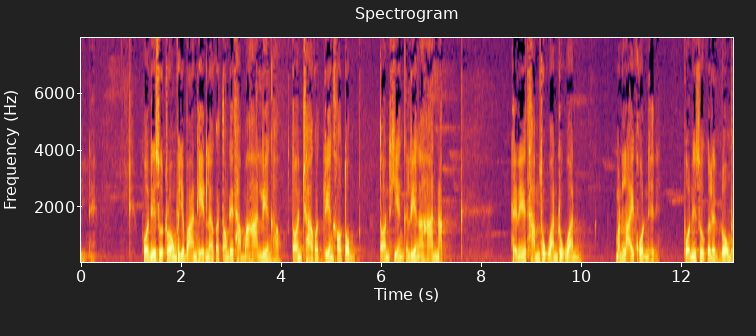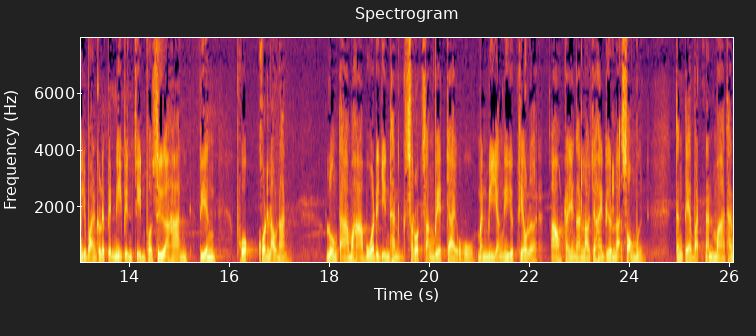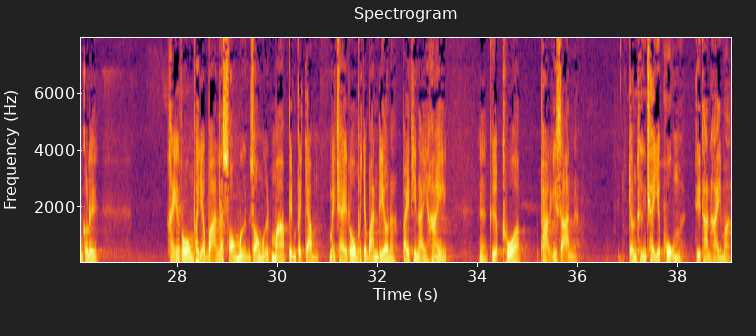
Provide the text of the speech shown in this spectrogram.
ผลที่สุดโรงพยาบาลเห็นแล้วก็ต้องได้ทำอาหารเลี้ยงเขา ตอนเช้าก็เลี้ยงข้าวต้ม ตอนเที่ยงก็เลี้ยงอาหารหนักแต่นี่ทำทุกวันทุกวันมันหลายคนเลยผลที่สุดก็เลยโรงพยาบาลก็เลยเป็นหนี้เป็นสินเพราะซื้ออาหารเลี้ยงพวกคนเหล่านั้น หลวงตามหาบัวได้ยินท่านสลดสังเวชใจโอ้โหมันมีอย่างนี้หยุดเที่ยวเลยเอาถ้าอย่างนั้นเราจะให้เดือนละสองหมื่นตั้งแต่บัดนั้นมาท่านก็เลย ให้โรงพยาบาลละสองหมื่นสองหมื่นมาเป็นประจำไม่ใช่โรงพยาบาลเดียวนะ ไปที่ไหนให้เกือบทั่ว ภาคอีสานจนถึงชัยภูมิที่ท่านให้มา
